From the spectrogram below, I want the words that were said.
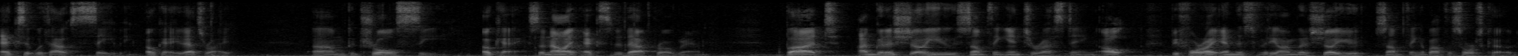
exit without saving. Okay, that's right. Um, control C. Okay, so now I exited that program. But I'm going to show you something interesting. I'll before I end this video, I'm going to show you something about the source code.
